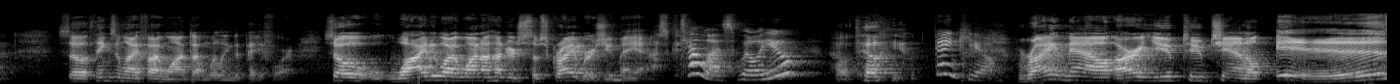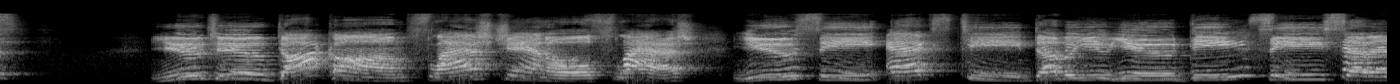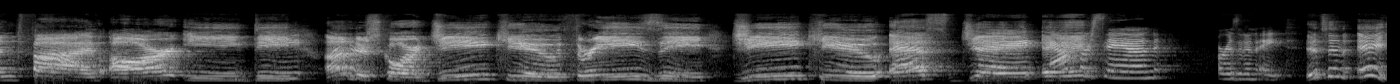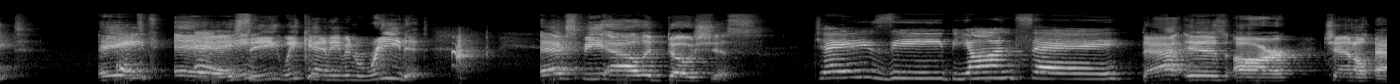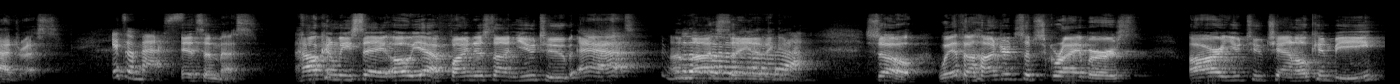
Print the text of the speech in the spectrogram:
So things in life I want, I'm willing to pay for. So why do I want 100 subscribers, you may ask? Tell us, will you? I'll tell you. Thank you. Right now, our YouTube channel is youtube.com slash channel slash UCXTWUDC75RED GQ3Z GQSJA. Ampersand, or is it an eight? It's an eight. Eight A. A. See, we can't even read it. Expialidocious. Jay Z, Beyonce. That is our channel address. It's a mess. It's a mess. How can we say, oh yeah, find us on YouTube at. I'm not saying it again. So, with 100 subscribers, our YouTube channel can be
